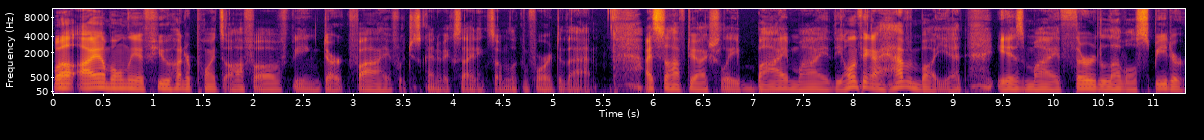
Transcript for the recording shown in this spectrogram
Well, I am only a few hundred points off of being Dark 5, which is kind of exciting. So I'm looking forward to that. I still have to actually buy my. The only thing I haven't bought yet is my third level speeder.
